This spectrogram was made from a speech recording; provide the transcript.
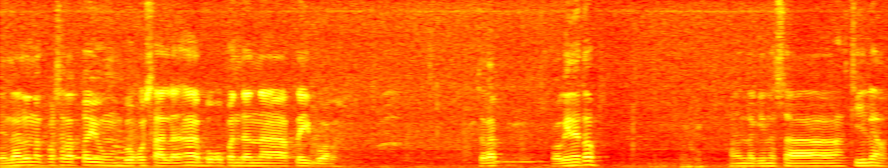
Yan lalo nagpasarap to yung buko salad, ah, buko pandan na flavor. Sarap. Okay na to. Ayan, lagyan na sa chiller.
